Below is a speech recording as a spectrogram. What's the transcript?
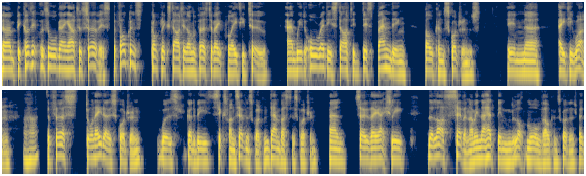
um, because it was all going out of service, the Falklands conflict started on the 1st of April 82 and we'd already started disbanding Vulcan squadrons in uh, 81. Uh-huh. The first Tornado squadron was going to be 617 squadron, Dambuster squadron. And so they actually, the last seven, I mean, there had been a lot more Vulcan squadrons, but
